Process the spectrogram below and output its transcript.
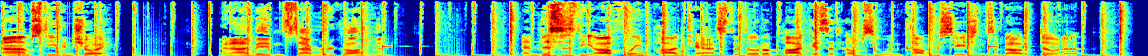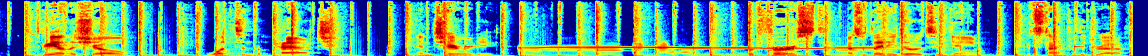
I'm Stephen Choi. And I'm Aden Steinbrenner Kaufman. And this is the Offlane Podcast, the Dota podcast that helps you win conversations about Dota. Today on the show, what's in the patch and charity. But first, as with any Dota 2 game, it's time for the draft.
